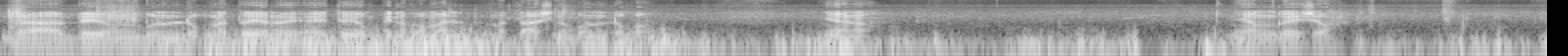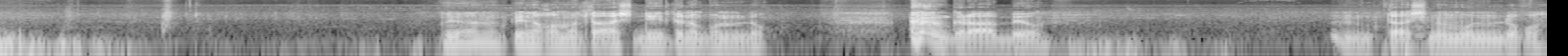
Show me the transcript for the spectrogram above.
Grabe yung bundok na to. Yan, oh. ito yung pinakamataas na bundok. Oh. Yan oh. Yan guys, oh. Yan, pinakamataas dito na bundok. Grabe, oh. Ang taas ng bundok, oh.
